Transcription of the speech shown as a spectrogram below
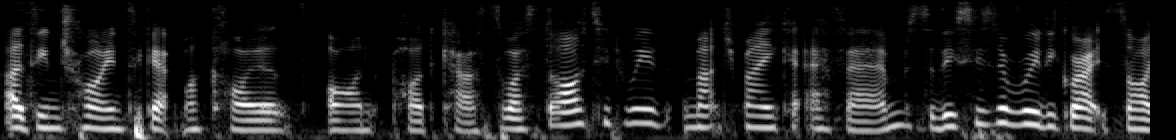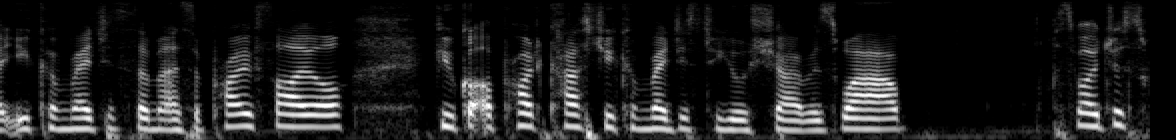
as in trying to get my clients on podcasts. So I started with Matchmaker FM. So this is a really great site. You can register them as a profile. If you've got a podcast, you can register your show as well. So I just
